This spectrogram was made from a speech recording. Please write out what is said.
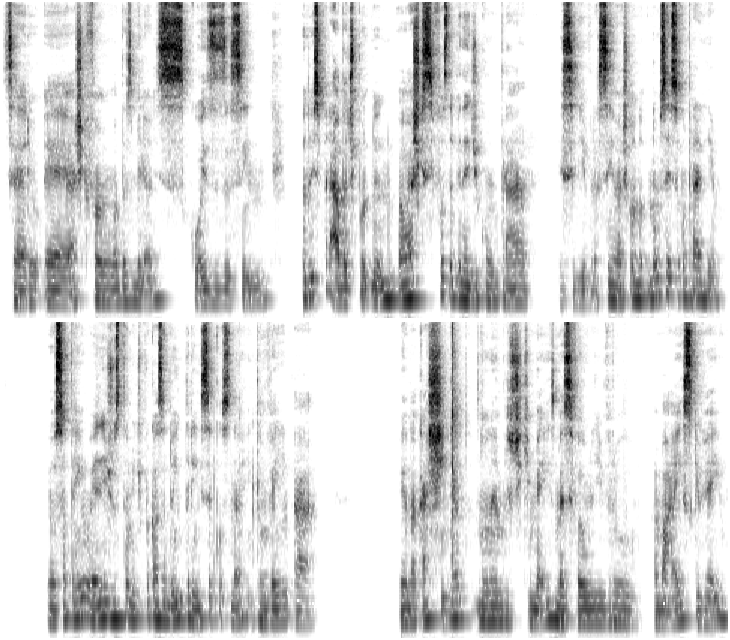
Sério, é, acho que foi uma das melhores coisas, assim. Eu não esperava, tipo, eu, eu acho que se fosse depender de comprar esse livro, assim, eu acho que eu não, não sei se eu compraria. Eu só tenho ele justamente por causa do Intrínsecos, né? Então vem a. Veio na caixinha, não lembro de que mês, mas foi um livro a mais que veio.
